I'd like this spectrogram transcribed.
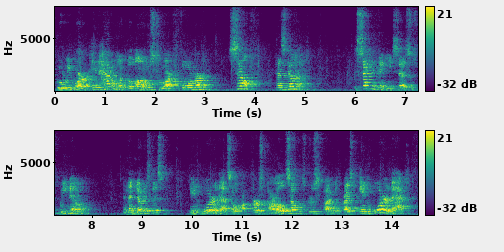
who we were in Adam. What belongs to our former self has died. The second thing he says is we know, and then notice this, in order that, so our, first, our old self was crucified with Christ, in order that,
